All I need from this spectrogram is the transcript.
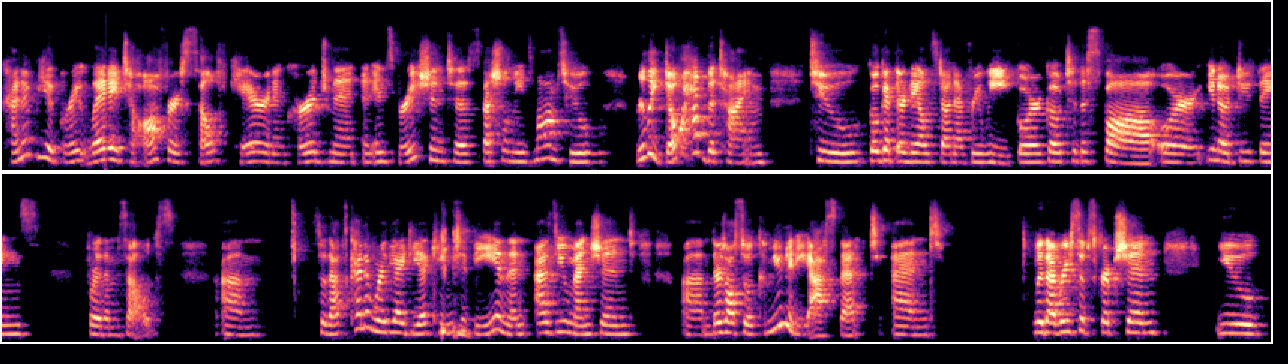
kind of be a great way to offer self care and encouragement and inspiration to special needs moms who really don't have the time to go get their nails done every week or go to the spa or, you know, do things for themselves. Um, so that's kind of where the idea came to be. And then, as you mentioned, um, there's also a community aspect. And with every subscription, you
